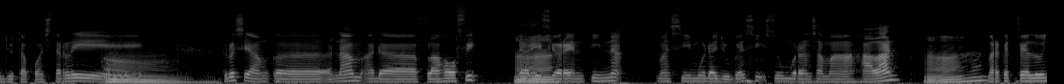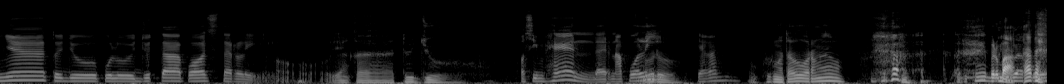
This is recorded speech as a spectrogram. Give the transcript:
juta pound sterling. Oh. Terus yang ke-6 ada Vlahovic dari Ah. Fiorentina. Masih muda juga sih, seumuran sama Halan. Heeh. Market value-nya 70 juta pound sterling. Oh, yang ketujuh. Osimhen dari Napoli, Waduh. ya kan? Oh, gue nggak tahu orangnya. Tapi kayaknya berbakat. ya.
